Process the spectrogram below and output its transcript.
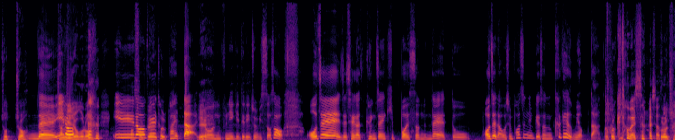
좋죠? 네, 1억, 장기적으로. 1억을 때? 돌파했다. 예. 이런 분위기들이 좀 있어서 어제 이제 제가 굉장히 기뻐했었는데 또 어제 나오신 퍼즈님께서는 크게 의미 없다. 또 그렇게 또 말씀하셔서 그렇죠.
